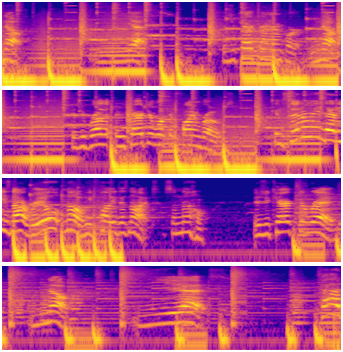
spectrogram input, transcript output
No. Yes. Is your character an emperor? No. Does your brother your character work in Fine Bros? Considering that he's not real, no, he probably does not. So no. Is your character red? No. Yes. God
